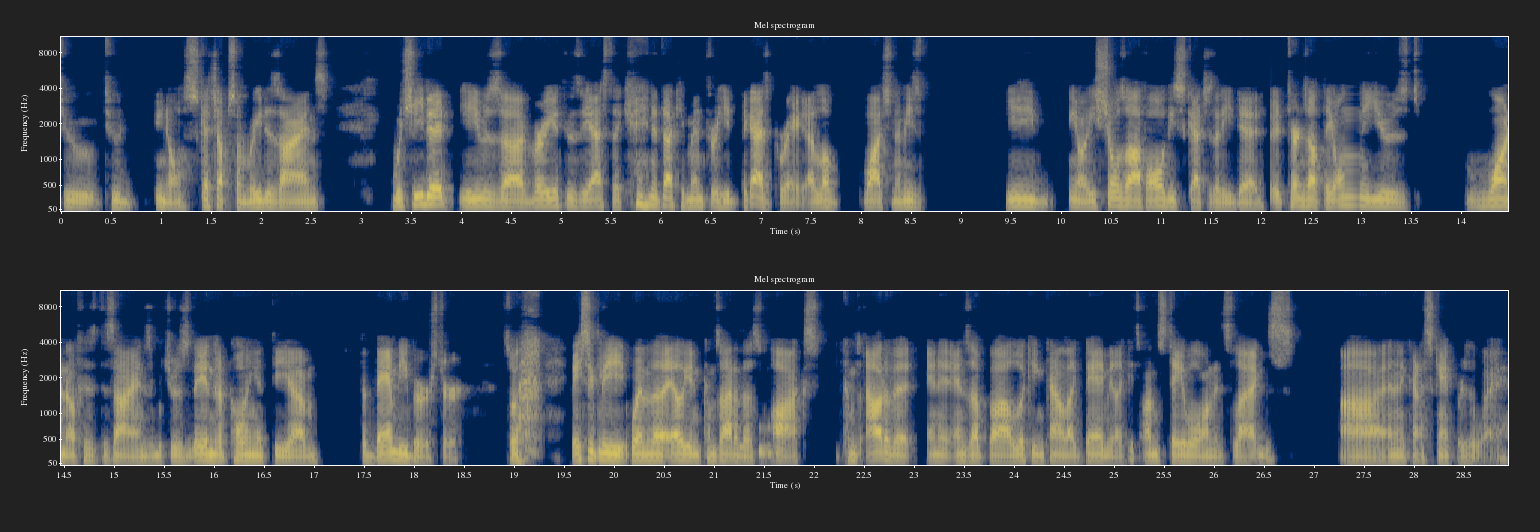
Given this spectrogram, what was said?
to to you know, sketch up some redesigns, which he did. He was uh, very enthusiastic in the documentary. He, the guy's great. I love watching him. He's he, you know, he shows off all these sketches that he did. It turns out they only used one of his designs, which was they ended up calling it the um the Bambi burster. So basically, when the alien comes out of this ox, comes out of it and it ends up uh, looking kind of like Bambi, like it's unstable on its legs, uh, and then it kind of scampers away.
